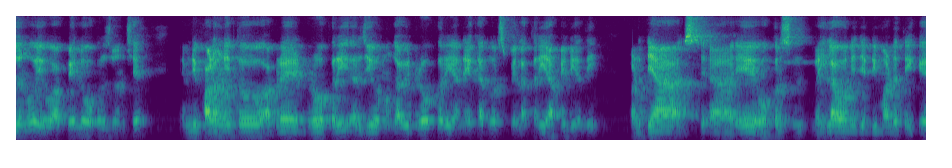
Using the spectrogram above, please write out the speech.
ઝોન હોય એવો આ પહેલો વોકર ઝોન છે. એમની ફાળવણી તો આપણે ડ્રો કરી, અરજીઓ મંગાવી, ડ્રો કરી અને એકાદ વર્ષ પહેલા કરી આપેલી હતી. પણ ત્યાં એ વોકર્સ મહિલાઓની જે ડિમાન્ડ હતી કે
